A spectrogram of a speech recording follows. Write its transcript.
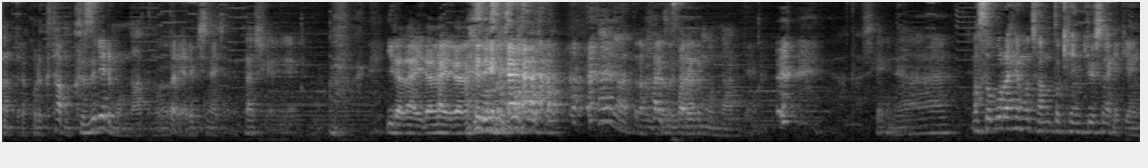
なったらこれ多分崩れるもんなと思ったらやる気しないじゃん確かにね。いらないいらないいらない。そうそうそうそう なったら排除されるもんなみたいな、かになまあ、そこら辺もちゃんと研究しなきゃいけない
